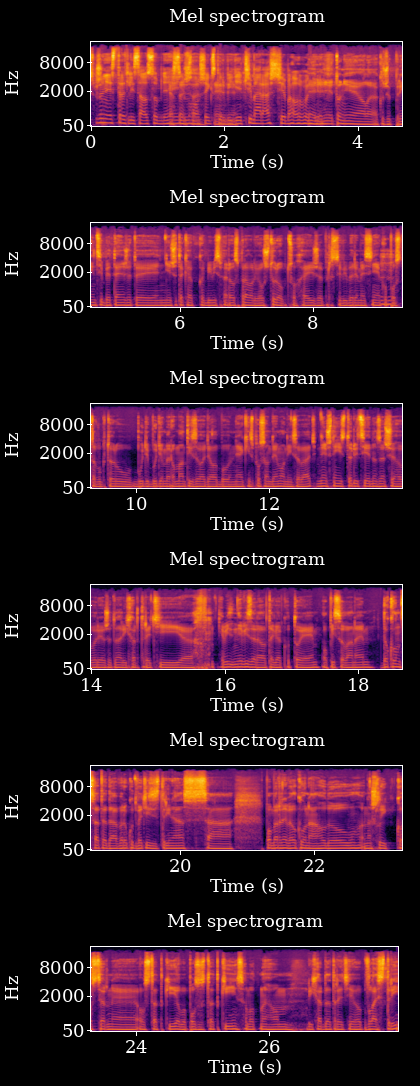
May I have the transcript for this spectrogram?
Že nestretli sa osobne, hej, nemohol Shakespeare nie, vidieť, či má rašteb alebo nie. Nie, nie, to nie, ale akože princíp je ten, že to je niečo také, ako keby by sme rozprávali o štúrovcoch, hej, že proste vyberieme si nejakú mm-hmm. postavu, ktorú bude, budeme romantizovať alebo nejakým spôsobom demonizovať. Dnešní historici jednoznačne hovoria, že ten Richard III nevyzeral tak, ako to je opisované. Dokonca teda v roku 2013 sa pomerne veľkou náhodou našli kosterné ostatky alebo pozostatky samotného Richarda III v Lestri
